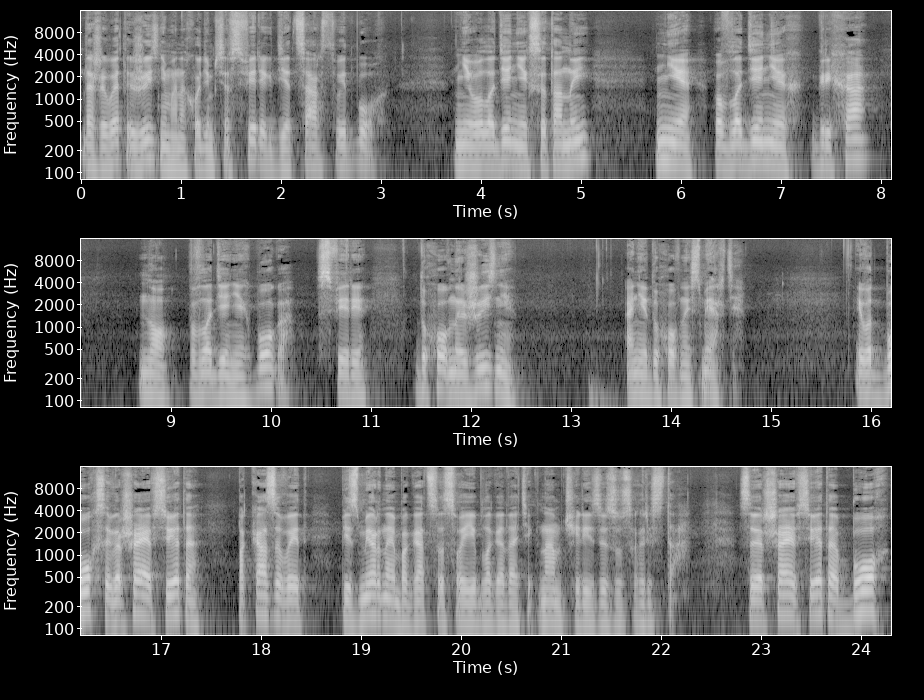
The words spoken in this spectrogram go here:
даже в этой жизни мы находимся в сфере, где царствует Бог. Не во владениях сатаны, не во владениях греха, но во владениях Бога в сфере духовной жизни, а не духовной смерти. И вот Бог, совершая все это, показывает безмерное богатство своей благодати к нам через Иисуса Христа. Совершая все это, Бог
